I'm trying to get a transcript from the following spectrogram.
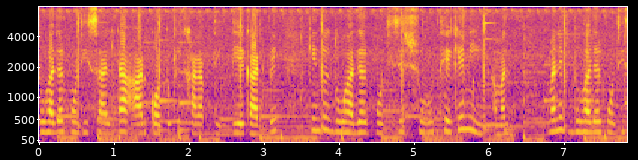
দু হাজার পঁচিশ সালটা আর কত কি খারাপ দিক দিয়ে কাটবে, কিন্তু দু হাজার পঁচিশের শুরু থেকে নি আমার মানে দু হাজার পঁচিশ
